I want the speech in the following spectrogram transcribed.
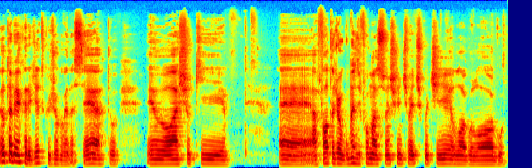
Eu também acredito que o jogo vai dar certo. Eu acho que é, a falta de algumas informações que a gente vai discutir logo logo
